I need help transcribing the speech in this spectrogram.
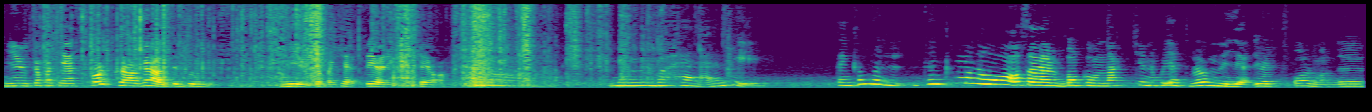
mjuka paket. Folk klagar alltid på mjuka paket. Det gör inte jag. Nej men vad härligt. Den kan man, den kan man ha så här bakom nacken. Det blir jättebra om den är hjärtformad. Du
